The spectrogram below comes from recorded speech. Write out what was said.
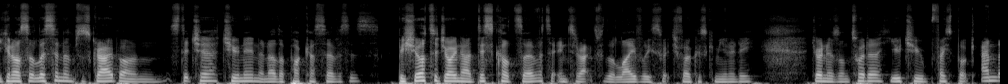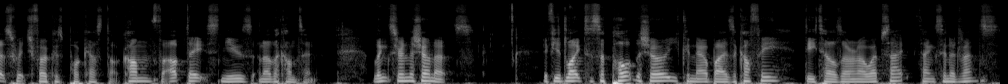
You can also listen and subscribe on Stitcher, TuneIn, and other podcast services. Be sure to join our Discord server to interact with the lively Switch Focus community. Join us on Twitter, YouTube, Facebook, and at switchfocuspodcast.com for updates, news, and other content. Links are in the show notes. If you'd like to support the show, you can now buy us a coffee. Details are on our website. Thanks in advance.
